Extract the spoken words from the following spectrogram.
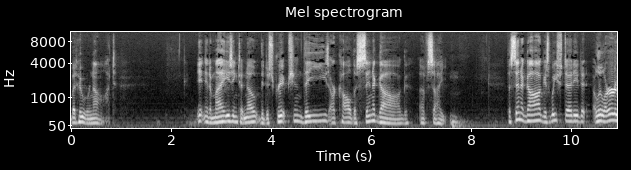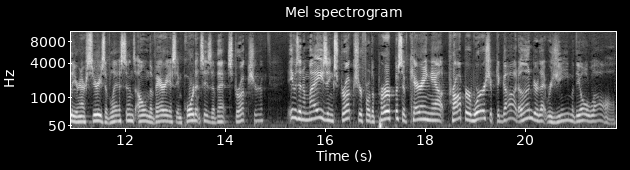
but who were not. Isn't it amazing to note the description? These are called the synagogue of Satan. The synagogue, as we studied a little earlier in our series of lessons on the various importances of that structure, it was an amazing structure for the purpose of carrying out proper worship to God under that regime of the old law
